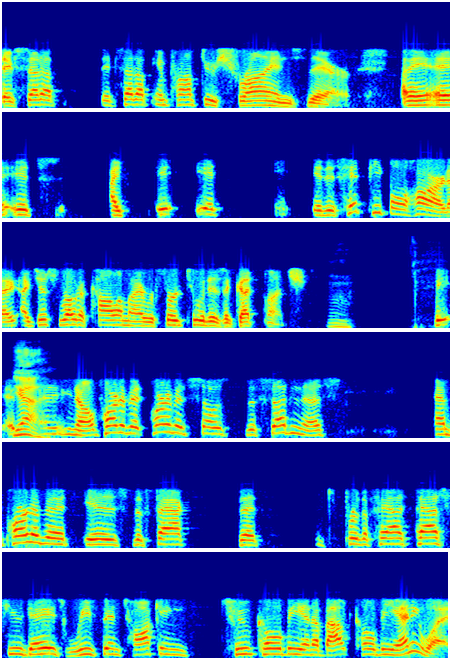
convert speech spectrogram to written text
they've set up they've set up impromptu shrines there. I mean, it's I it it it has hit people hard. I, I just wrote a column and I referred to it as a gut punch. Mm. Yeah, you know, part of it, part of it shows the suddenness, and part of it is the fact that for the past past few days we've been talking to Kobe and about Kobe anyway,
